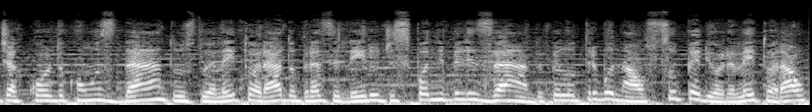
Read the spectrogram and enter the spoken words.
De acordo com os dados do eleitorado brasileiro disponibilizado pelo Tribunal Superior Eleitoral,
